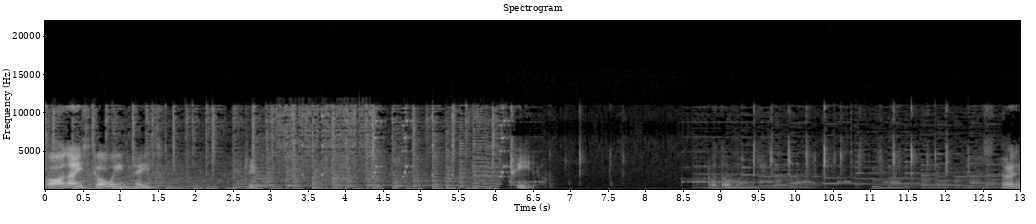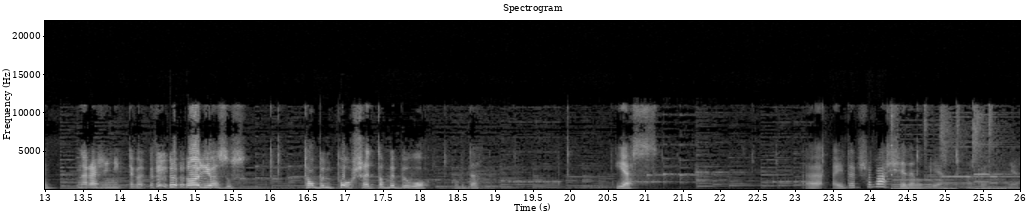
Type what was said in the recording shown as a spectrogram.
O, nice going, hate. Czyli... Cheer. Się. Dobra, na razie nikt tego... O Jezus! To bym poszedł, to by było. Kurde. Jest. E, a ile trzeba? 7G. Okej, nie.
